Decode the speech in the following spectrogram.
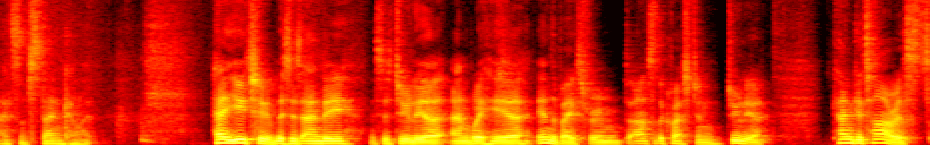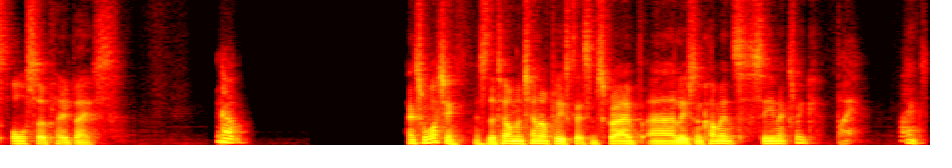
had some stank on it. Hey YouTube, this is Andy, this is Julia, and we're here in the bass room to answer the question Julia, can guitarists also play bass? No. Thanks for watching. This is the Thomann channel. Please click subscribe, uh, leave some comments. See you next week. Bye. Bye. Thanks.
